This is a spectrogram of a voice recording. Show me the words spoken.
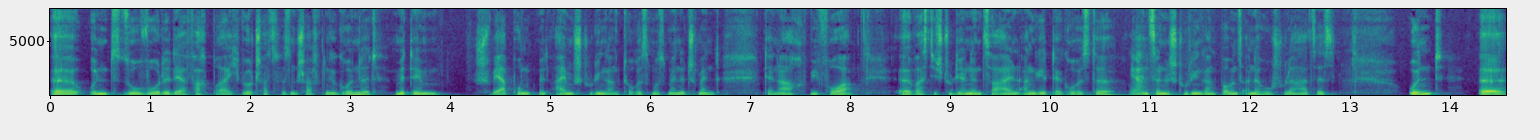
Äh, und so wurde der Fachbereich Wirtschaftswissenschaften gegründet mit dem Schwerpunkt mit einem Studiengang Tourismusmanagement, der nach wie vor, äh, was die Studierendenzahlen angeht, der größte ja. einzelne Studiengang bei uns an der Hochschule Harz ist. Und äh,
